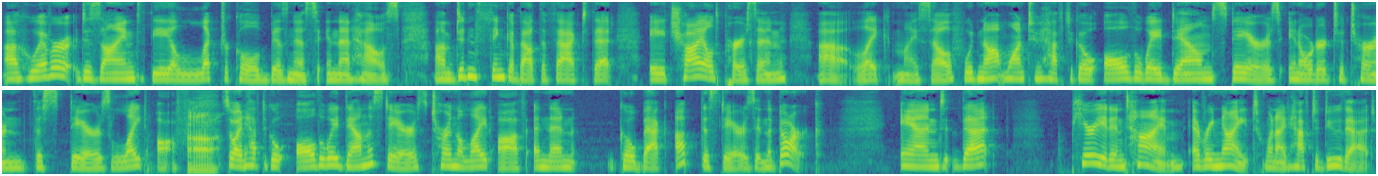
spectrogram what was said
uh, whoever designed the electrical business in that house um, didn't think about the fact that a child person uh, like myself would not want to have to go all the way downstairs in order to turn the stairs light off. So I'd have to go all the way down the stairs, turn the light off, and then go back up the stairs in the dark. And that period in time every night when I'd have to do that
